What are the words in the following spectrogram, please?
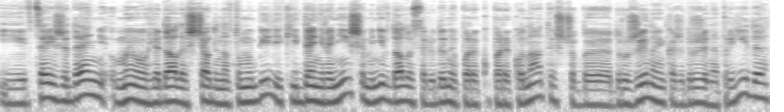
і в цей же день ми оглядали ще один автомобіль, який день раніше мені вдалося перек- переконати, щоб дружина, він каже, дружина приїде.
